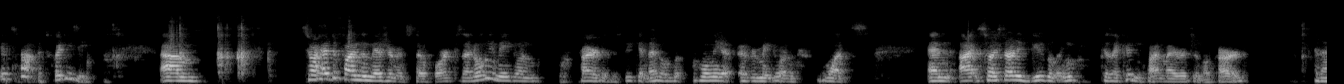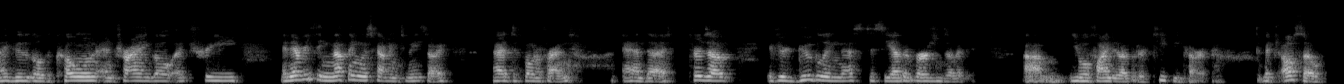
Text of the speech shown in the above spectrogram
It's not, it's quite easy. Um, so I had to find the measurements though for it because I'd only made one prior to this weekend. I only ever made one once. And I so I started Googling because I couldn't find my original card. And I Googled cone and triangle and tree and everything. Nothing was coming to me. So I, I had to phone a friend. And uh, turns out if you're Googling this to see other versions of it, um, you will find it under teepee card, which also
